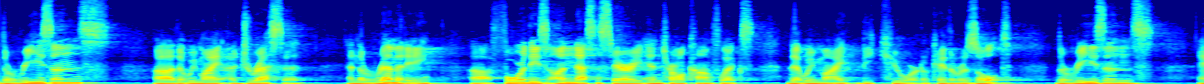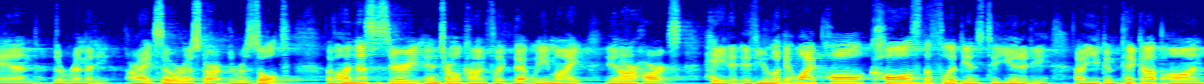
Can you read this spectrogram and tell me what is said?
the reasons uh, that we might address it, and the remedy uh, for these unnecessary internal conflicts that we might be cured. Okay, the result, the reasons, and the remedy. All right, so we're going to start. The result of unnecessary internal conflict that we might, in our hearts, hate it. If you look at why Paul calls the Philippians to unity, uh, you can pick up on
